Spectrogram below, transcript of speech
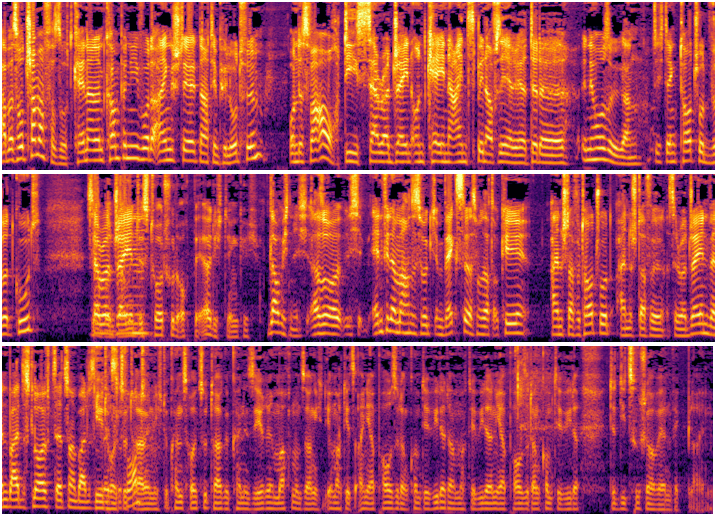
Aber es wurde schon mal versucht. K9 Company wurde eingestellt nach dem Pilotfilm. Und es war auch die Sarah Jane und K9 Spin-off-Serie in die Hose gegangen. Ich denke, Torchwood wird gut. Ja, Sarah damit Jane, ist Torchwood auch beerdigt, denke ich. glaube ich nicht. Also ich, entweder machen sie es wirklich im Wechsel, dass man sagt, okay, eine Staffel Torchwood, eine Staffel Sarah Jane. Wenn beides läuft, setzen wir beides Geht heutzutage fort. nicht. Du kannst heutzutage keine Serie machen und sagen, ich, ihr macht jetzt ein Jahr Pause, dann kommt ihr wieder, dann macht ihr wieder ein Jahr Pause, dann kommt ihr wieder. Die, die Zuschauer werden wegbleiben.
